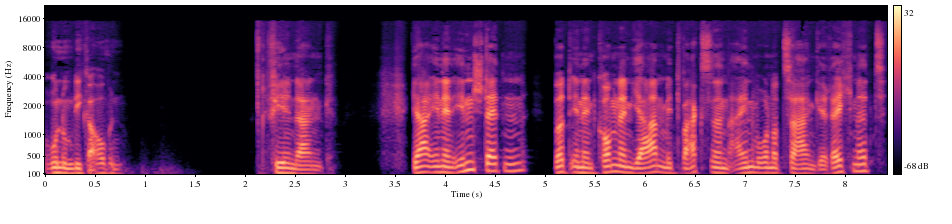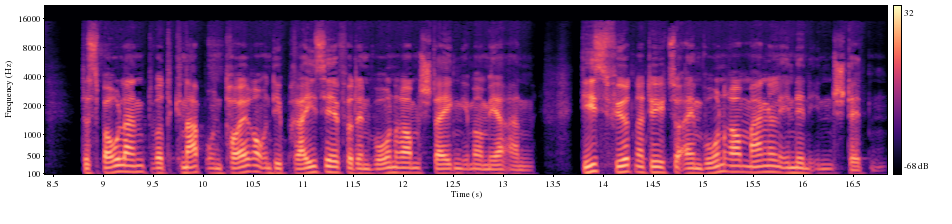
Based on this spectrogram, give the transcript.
rund um die Gauben. Vielen Dank. Ja, in den Innenstädten wird in den kommenden Jahren mit wachsenden Einwohnerzahlen gerechnet. Das Bauland wird knapp und teurer und die Preise für den Wohnraum steigen immer mehr an. Dies führt natürlich zu einem Wohnraummangel in den Innenstädten.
